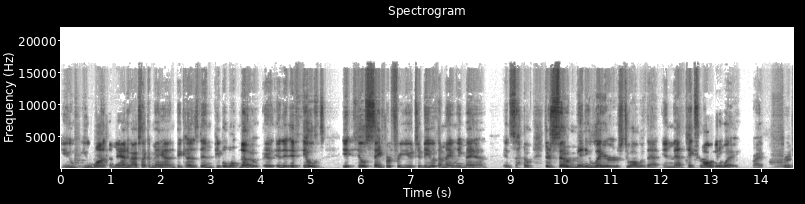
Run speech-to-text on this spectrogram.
You you want a man who acts like a man because then people won't know, and it, it feels it feels safer for you to be with a manly man. And so there's so many layers to all of that, and meth takes all of it away, right? Right.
